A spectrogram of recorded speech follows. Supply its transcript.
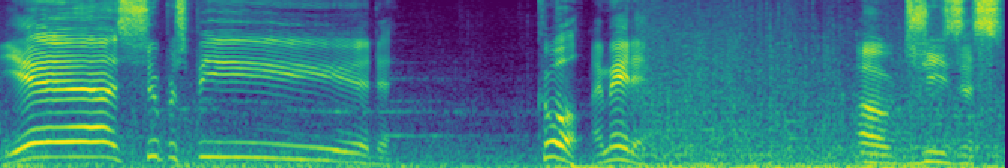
Yeah, super speed. Cool, I made it. Oh Jesus.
